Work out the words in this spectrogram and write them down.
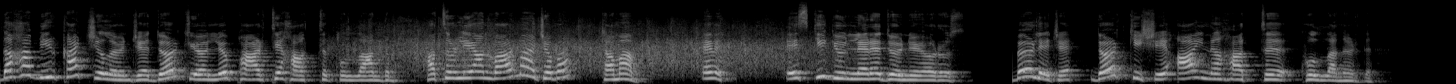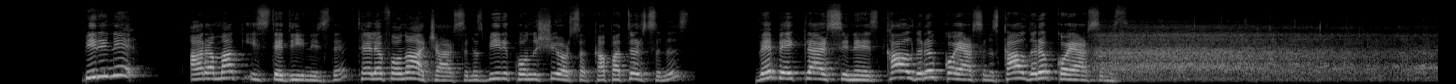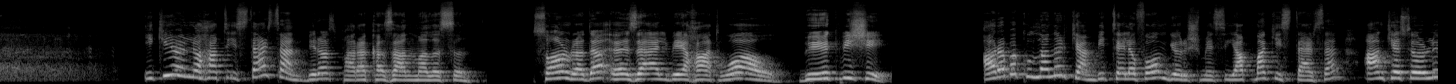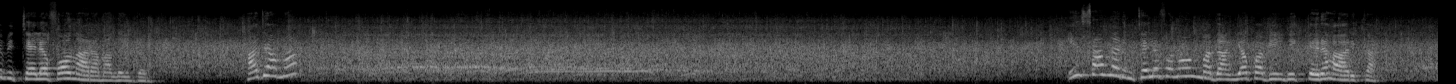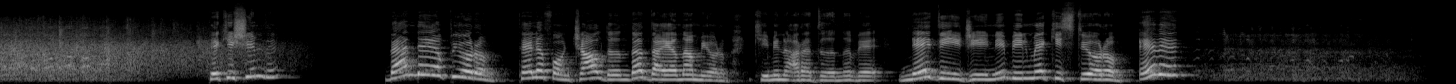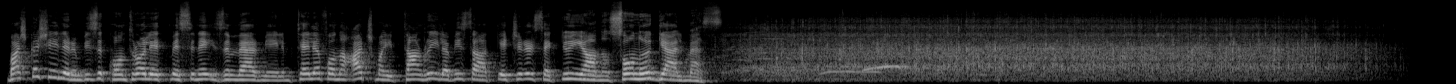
Daha birkaç yıl önce dört yönlü parti hattı kullandım. Hatırlayan var mı acaba? Tamam. Evet, eski günlere dönüyoruz. Böylece dört kişi aynı hattı kullanırdı. Birini aramak istediğinizde telefonu açarsınız. Biri konuşuyorsa kapatırsınız ve beklersiniz. Kaldırıp koyarsınız, kaldırıp koyarsınız. İki yönlü hat istersen biraz para kazanmalısın. Sonra da özel bir hat. Wow, büyük bir şey. Araba kullanırken bir telefon görüşmesi yapmak istersen ankesörlü bir telefon aramalıydın. Hadi ama. İnsanların telefon olmadan yapabildikleri harika. Peki şimdi? Ben de yapıyorum. Telefon çaldığında dayanamıyorum. Kimin aradığını ve ne diyeceğini bilmek istiyorum. Evet. Başka şeylerin bizi kontrol etmesine izin vermeyelim. Telefonu açmayıp Tanrı'yla bir saat geçirirsek dünyanın sonu gelmez.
